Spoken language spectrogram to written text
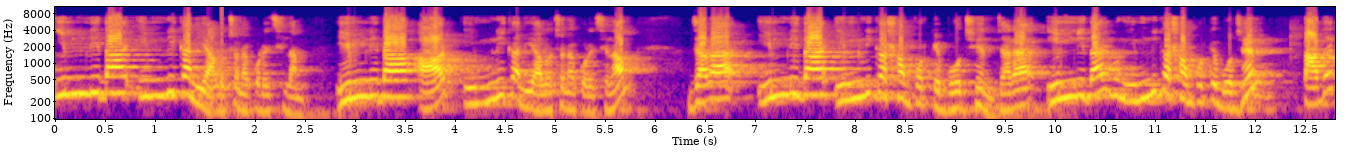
ইমনিদা ইমনিকা নিয়ে আলোচনা করেছিলাম। ইমনিদা আর ইমনিকা নিয়ে আলোচনা করেছিলাম। যারা ইমনিদা, ইমনিকা সম্পর্কে বোঝেন, যারা ইমনিদা এবং ইমনিকা সম্পর্কে বোঝেন, তাদের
